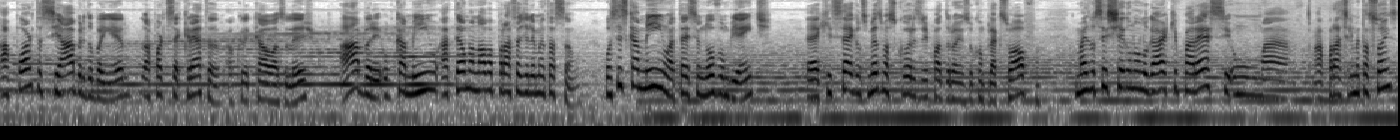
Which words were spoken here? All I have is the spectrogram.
A porta se abre do banheiro, a porta secreta, ao clicar o azulejo, abre o caminho até uma nova praça de alimentação. Vocês caminham até esse novo ambiente, é, que segue as mesmas cores e padrões do Complexo Alpha, mas vocês chegam num lugar que parece uma, uma praça de alimentações,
